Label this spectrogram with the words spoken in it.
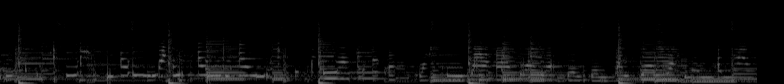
Thank you.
